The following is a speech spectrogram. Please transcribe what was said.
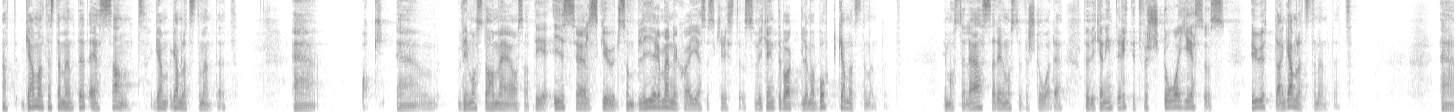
att Gamla testamentet är sant. Gam, Gamla testamentet. Eh, och eh, vi måste ha med oss att det är Israels Gud som blir människa i Jesus Kristus. Så vi kan inte bara glömma bort Gamla testamentet. Vi måste läsa det, vi måste förstå det. För vi kan inte riktigt förstå Jesus utan Gamla testamentet. Eh,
